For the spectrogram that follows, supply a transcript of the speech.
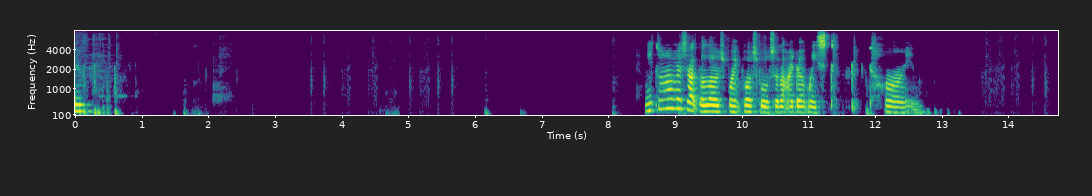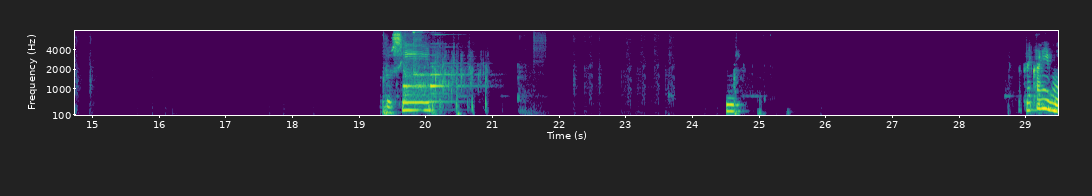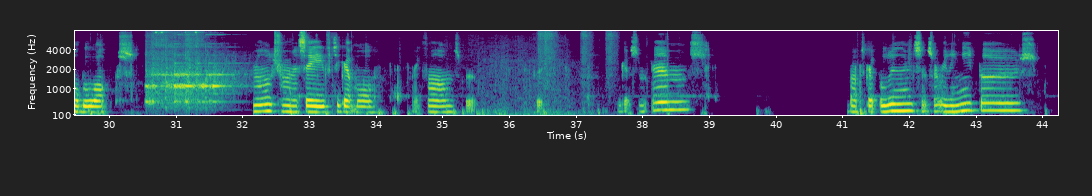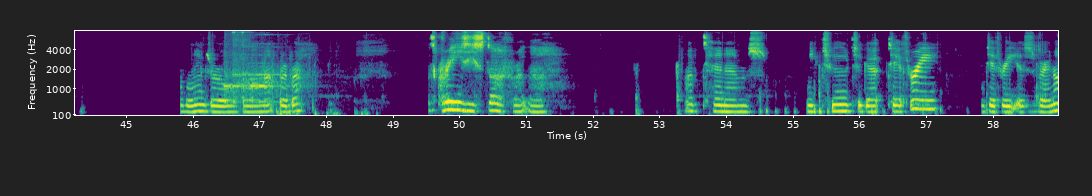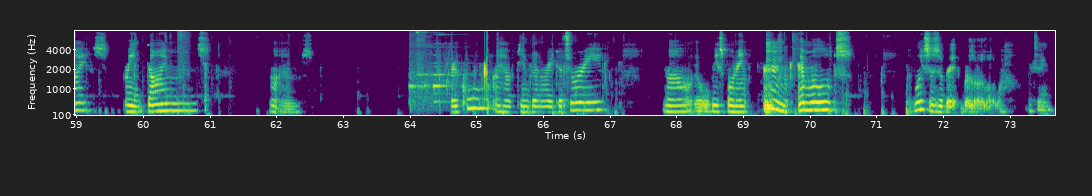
Boom. Need to this at the lowest point possible so that I don't waste time. The seed. I think I need more blocks. I'm always trying to save to get more like farms, but good. Get some M's. About to get balloons since I really need those. Balloons are all on that for. That's crazy stuff right there. I have 10 M's. Need two to get tier 3. Tier 3 is very nice. I mean, diamonds, not M's. Very cool. I have team generator 3. Now it will be spawning emeralds. My voice is a bit blah, blah, blah, I think.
